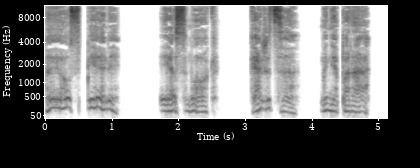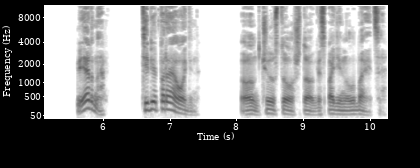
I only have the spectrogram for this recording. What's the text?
«Вы успели. Я смог. Кажется, мне пора». «Верно. Тебе пора, Один. Он чувствовал, что господин улыбается.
